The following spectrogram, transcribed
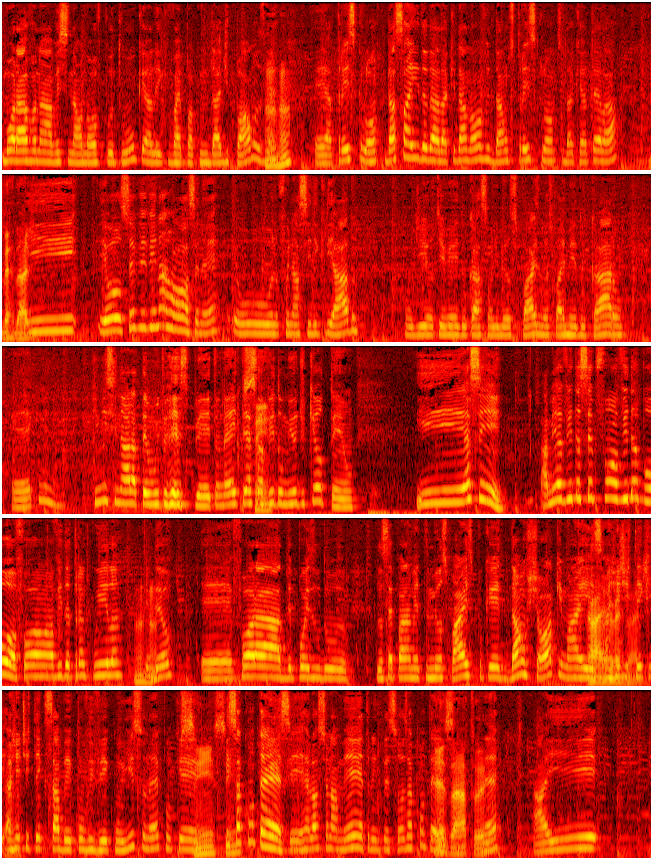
morava na vicinal 9.1, que é ali que vai pra comunidade de Palmas, né? Uhum, É a 3km da saída da- daqui da 9, dá uns 3km daqui até lá. verdade. E eu sempre vivi na roça, né? Eu fui nascido e criado, onde eu tive a educação de meus pais, meus pais me educaram, é, que, me- que me ensinaram a ter muito respeito, né? E ter essa Sim. vida humilde que eu tenho. E assim, a minha vida sempre foi uma vida boa, foi uma vida tranquila, Uhum. entendeu? É, fora depois do, do separamento dos meus pais, porque dá um choque, mas Ah, é a, gente verdade, tem que, a gente tem que saber conviver com isso, né? Porque Sim, sim. isso acontece, relacionamento entre pessoas acontece. Exato, é. Né? Aí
